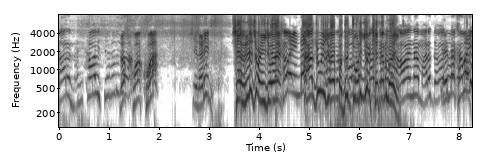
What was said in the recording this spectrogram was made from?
મારે નહીં ખાવી લો ખો ખો શેલડી ને. શેરડી ચોરી જોય ચાર ચોરી જોય બધું ચોરી જોય ખેતરમાં આવાય ના મારે દવા ઈંડા ખવાય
